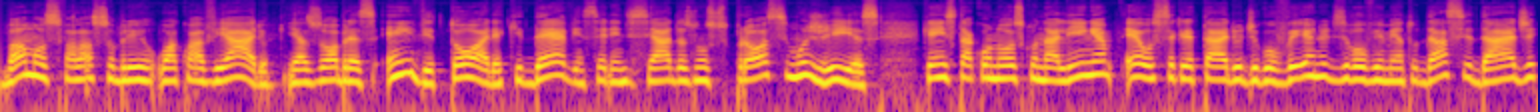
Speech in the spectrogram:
Vamos falar sobre o aquaviário e as obras em Vitória que devem ser iniciadas nos próximos dias. Quem está conosco na linha é o secretário de Governo e Desenvolvimento da cidade,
